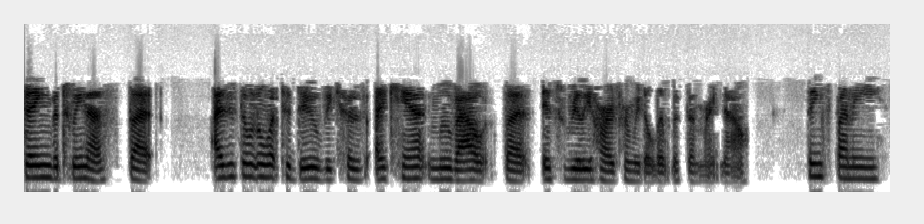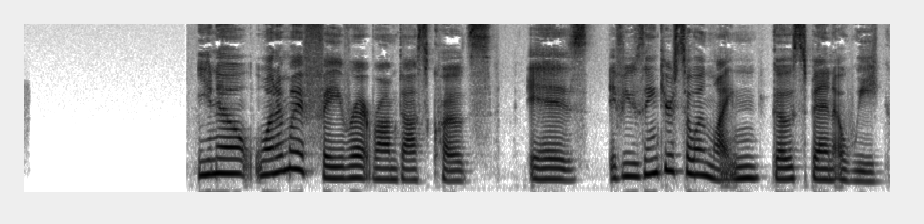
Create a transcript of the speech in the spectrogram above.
thing between us, but I just don't know what to do because I can't move out, but it's really hard for me to live with them right now. Thanks, Bunny. You know, one of my favorite Ram Dass quotes is if you think you're so enlightened, go spend a week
